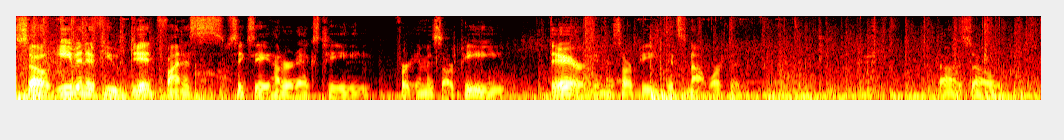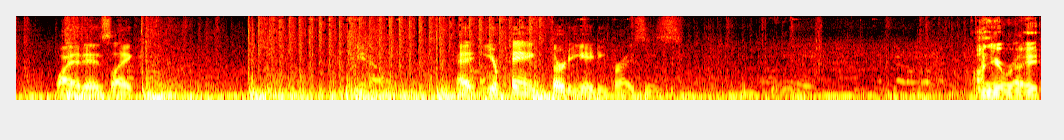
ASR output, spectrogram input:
So even if you did find a 6800 XT for MSRP, their MSRP, it's not worth it. Uh, so, why it is like, you know, you're paying 3080 prices. On your right.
